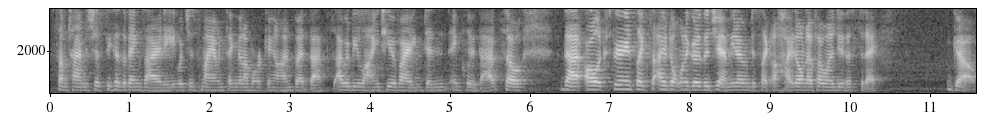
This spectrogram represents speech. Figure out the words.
sometimes just because of anxiety, which is my own thing that I'm working on. But that's, I would be lying to you if I didn't include that. So that I'll experience like, I don't want to go to the gym, you know, I'm just like, oh, I don't know if I want to do this today. Go.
